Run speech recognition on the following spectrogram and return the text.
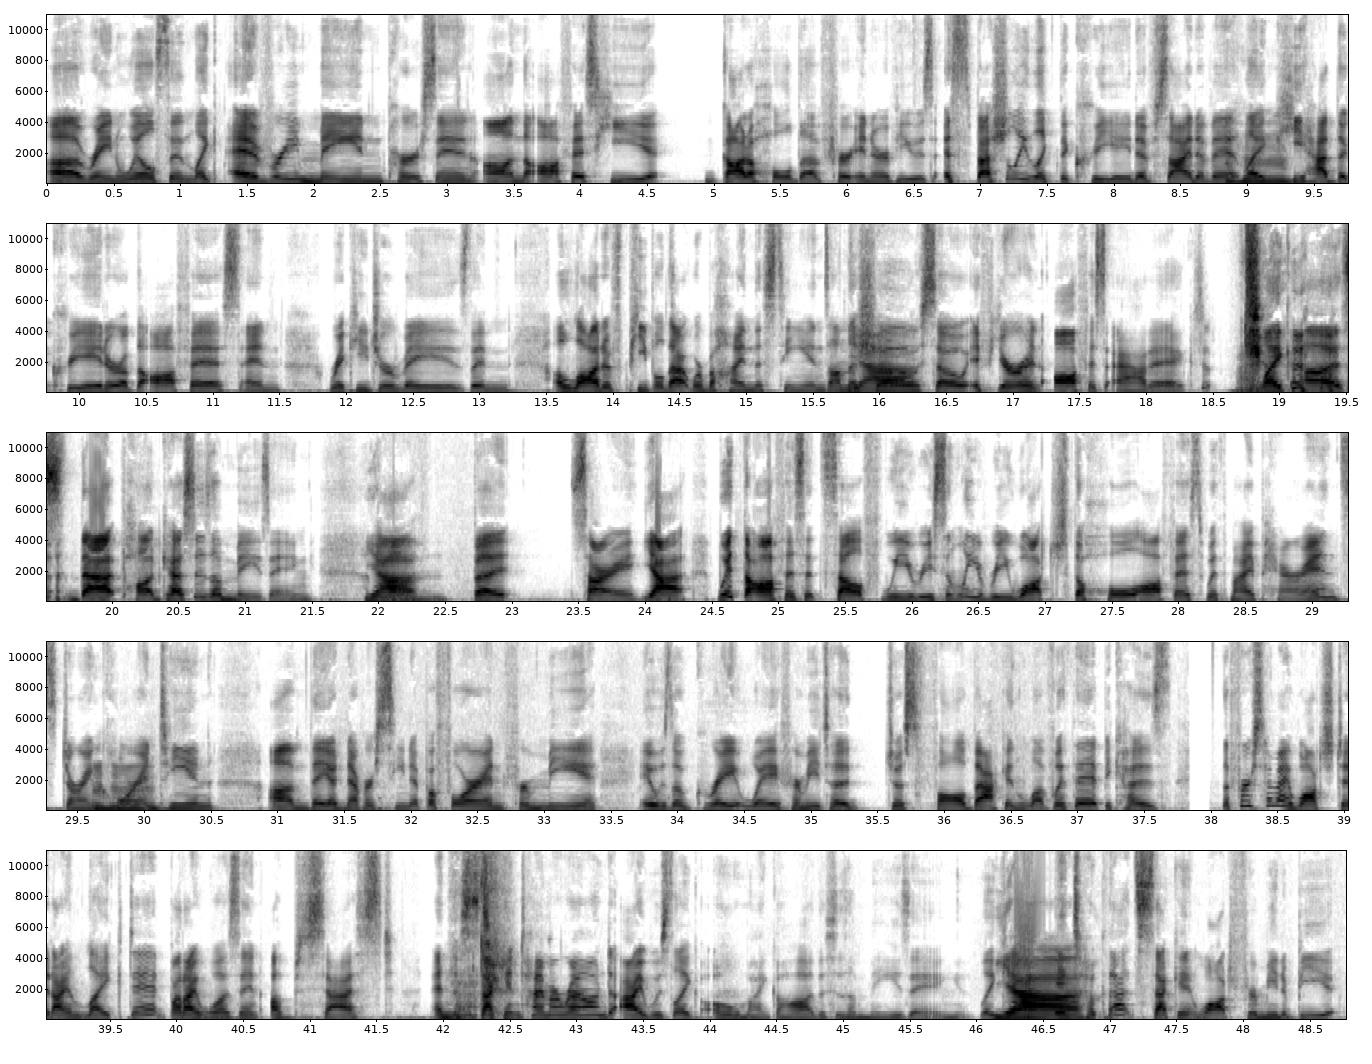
uh, Rainn Wilson, like every main person on The Office, he got a hold of for interviews, especially like the creative side of it. Like he had the creator of The Office and Ricky Gervais and a lot of people that were behind the scenes on the Yeah. show. So if you're an office addict like us, that podcast is amazing. Yeah. Um, but sorry. Yeah. With The Office itself, we recently rewatched the whole Office with my parents during Mm-hmm. quarantine. Um, they had never seen it before. And for me, it was a great way for me to just fall back in love with it because the first time I watched it, I liked it, but I wasn't obsessed. And the second time around, I was like, "Oh my god, this is amazing!" Like, I- Yeah. it took that second watch for me to be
